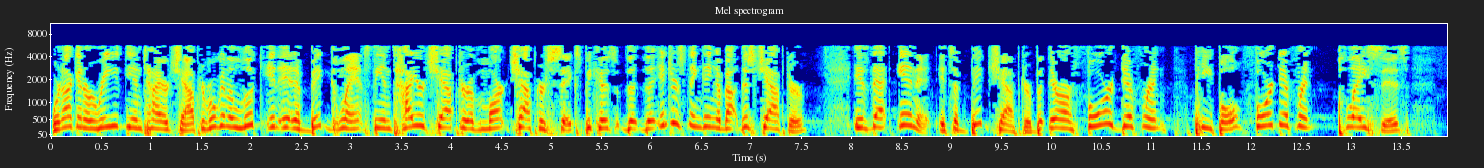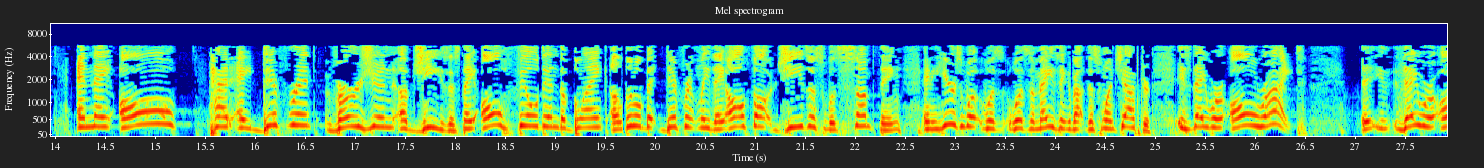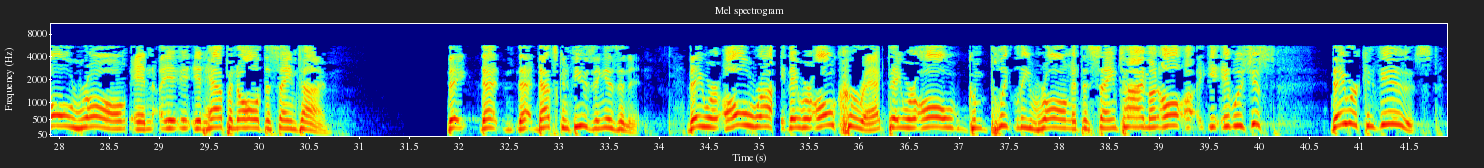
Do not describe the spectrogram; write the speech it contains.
we're not going to read the entire chapter. We're going to look at, at a big glance the entire chapter of Mark chapter 6 because the, the interesting thing about this chapter is that in it, it's a big chapter, but there are four different people, four different places, and they all had a different version of Jesus. They all filled in the blank a little bit differently. They all thought Jesus was something. And here's what was, was amazing about this one chapter is they were all right. Uh, they were all wrong and it, it happened all at the same time. They, that, that, that's confusing, isn't it? They were all right. They were all correct. They were all completely wrong at the same time. And all, uh, it was just, they were confused.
